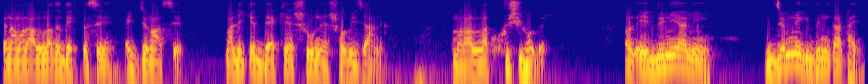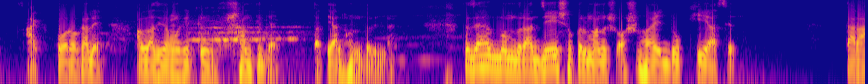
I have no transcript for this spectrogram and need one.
কেন আমার আল্লাহ তো দেখতেছে, একজন আছে মালিকে দেখে, শুনে, সবই জানে। আমার আল্লাহ খুশি হবে। কারণ এই দুনিয়া আমি যেমনি দিন কাটাই আর পরকালে আল্লাহ যদি আমাকে একটু শান্তি দেয়, তাতে আলহামদুলিল্লাহ। তো যাই হোক বন্ধুরা যে সকল মানুষ অসহায়, দুঃখী আছে, তারা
